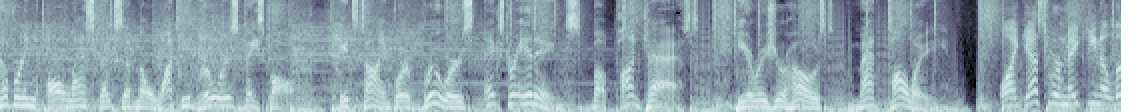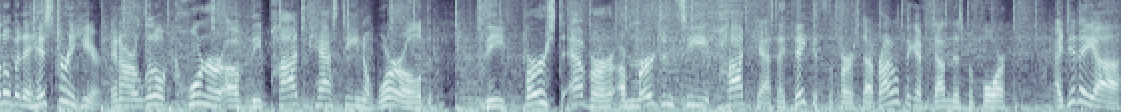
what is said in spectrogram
covering all aspects of Milwaukee Brewers baseball. It's time for Brewers Extra Innings, the podcast. Here is your host, Matt Pauley. Well, I guess we're making a little bit of history here in our little corner of the podcasting world. The first ever emergency podcast. I think it's the first ever. I don't think I've done this before. I did a uh,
